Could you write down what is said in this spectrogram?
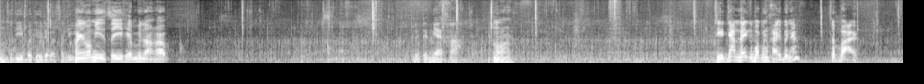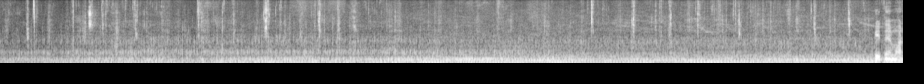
วัชรีบ่ถือได้วัชรีไม่ว่ามีสี่เข็มพี่น้องครับถือแต่เมียขาอ๋อฉีดยำได้ก็บอกเป็นไข่ไปเนี่ยสบายปิดไม่หมด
